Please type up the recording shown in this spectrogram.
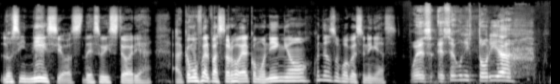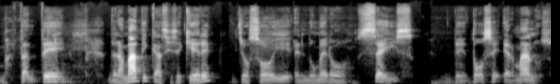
los inicios de su historia. Ah, ¿Cómo fue el pastor Joel como niño? Cuéntanos un poco de su niñez. Pues esa es una historia bastante dramática, si se quiere. Yo soy el número 6 de 12 hermanos.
